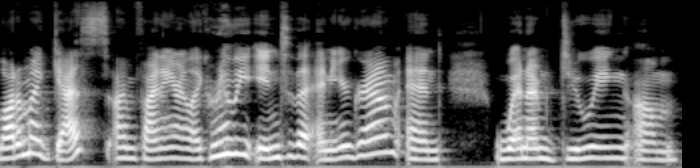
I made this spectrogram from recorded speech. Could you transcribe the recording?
a lot of my guests I'm finding are like really into the Enneagram. And when I'm doing um,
